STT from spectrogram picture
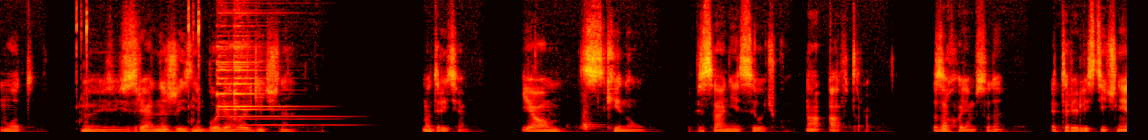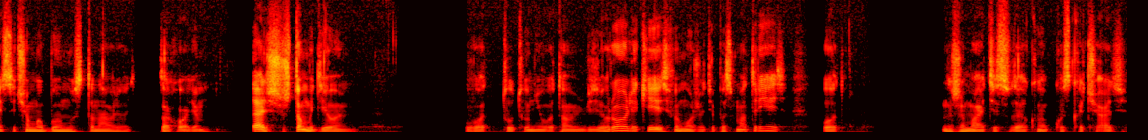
вот ну, из реальной жизни более логично. Смотрите, я вам скинул в описании ссылочку на автора. Заходим сюда. Это реалистично, если что мы будем устанавливать. Заходим. Дальше что мы делаем? Вот, тут у него там видеоролики есть, вы можете посмотреть. Вот. Нажимаете сюда кнопку скачать.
